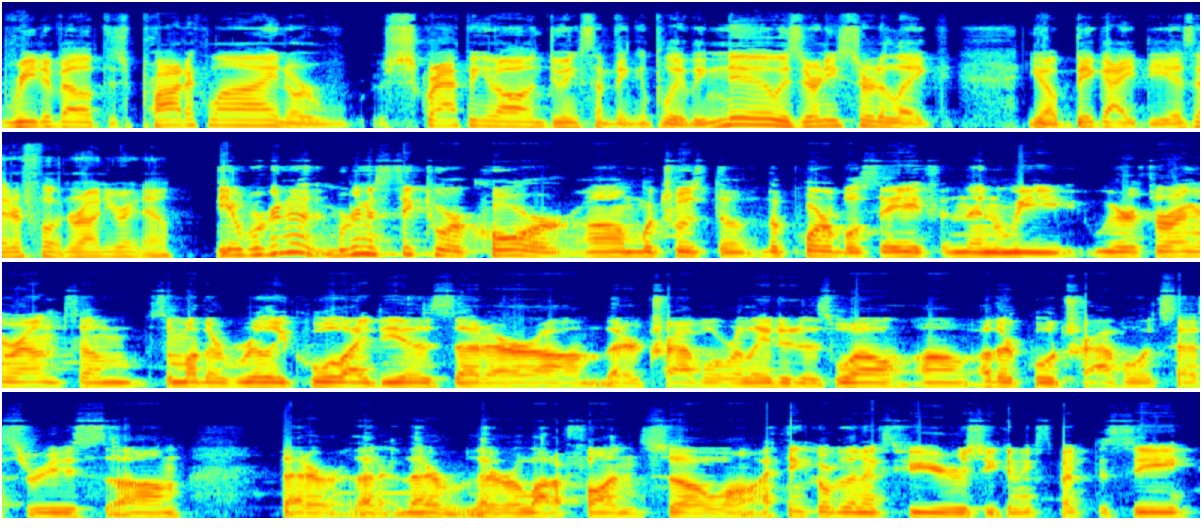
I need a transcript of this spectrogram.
redevelop this product line, or scrapping it all and doing something completely new? Is there any sort of like you know big ideas that are floating around you right now? Yeah, we're gonna we're gonna stick to our core, um, which was the the portable safe, and then we we were throwing around some some other really cool ideas that are um, that are travel related as well. Um, other cool travel accessories um, that are that are that are that are a lot of fun. So uh, I think over the next few years, you can expect to see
